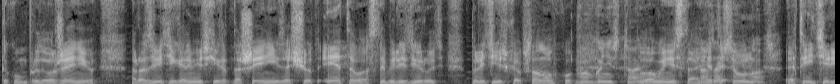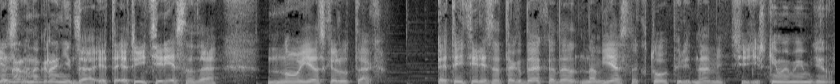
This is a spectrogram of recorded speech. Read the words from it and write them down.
такому предложению развитие экономических отношений и за счет этого стабилизировать политическую обстановку В Афганистане. в Афганистане. А это, значит, у нас. это интересно. На на границе. Да, это, это интересно, да. Но я скажу так. Это интересно тогда, когда нам ясно, кто перед нами сидит. С кем мы имеем дело?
